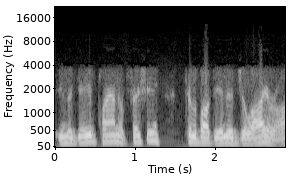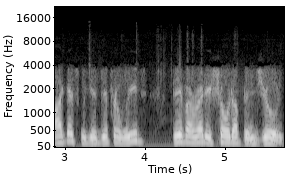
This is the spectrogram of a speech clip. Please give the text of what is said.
in the game plan of fishing till about the end of July or August. We get different weeds. They've already showed up in June.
